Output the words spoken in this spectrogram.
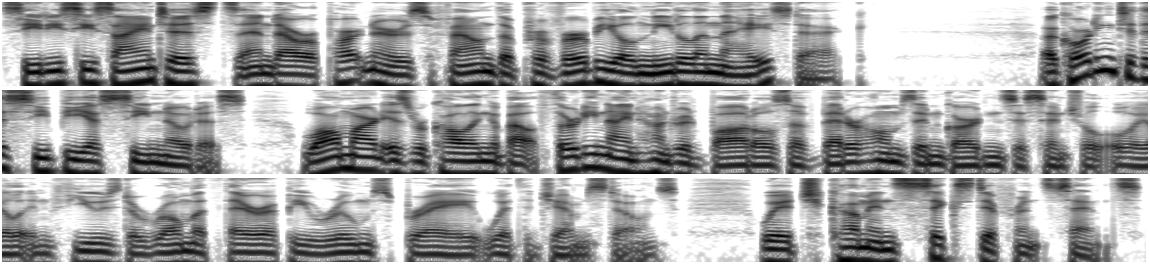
CDC scientists and our partners found the proverbial needle in the haystack. According to the CPSC notice, Walmart is recalling about 3,900 bottles of Better Homes and Gardens essential oil infused aromatherapy room spray with gemstones, which come in six different scents.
